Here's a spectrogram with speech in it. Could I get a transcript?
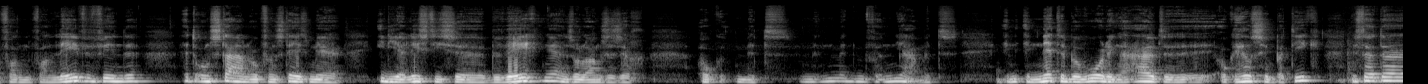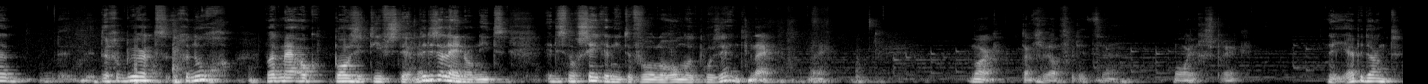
van, van, leven vinden. Het ontstaan ook van steeds meer idealistische bewegingen. En zolang ze zich ook met, met, ja, met in, in nette bewoordingen uiten, eh, ook heel sympathiek. Dus daar, daar, er gebeurt genoeg wat mij ook positief stemt. Dit is alleen nog niet, het is nog zeker niet de volle 100%. Nee, nee. Mark, dankjewel voor dit eh, mooie gesprek. Nee, jij bedankt.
